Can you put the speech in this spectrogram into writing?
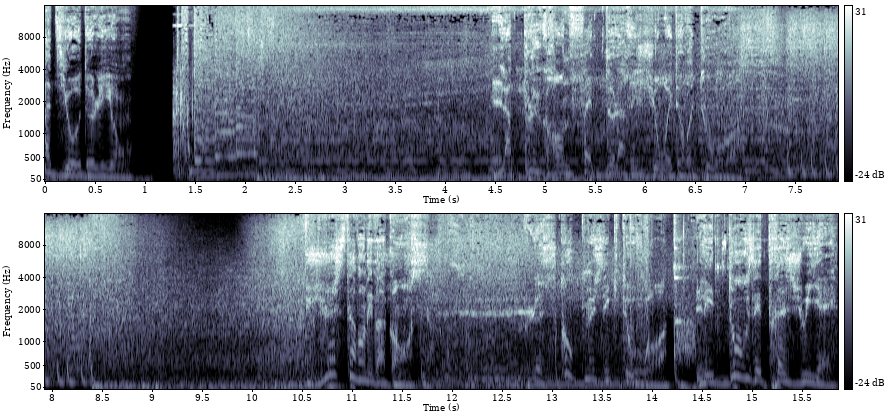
radio de Lyon. La plus grande fête de la région est de retour. Juste avant les vacances, le Scoop Music Tour, les 12 et 13 juillet.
